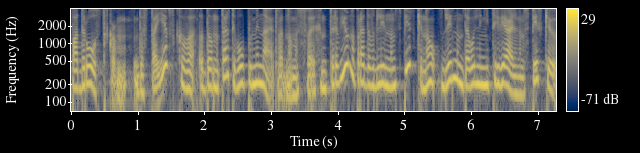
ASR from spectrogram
подростком Достоевского. Дона Тарт его упоминает в одном из своих интервью, но, правда, в длинном списке, но в длинном довольно нетривиальном списке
